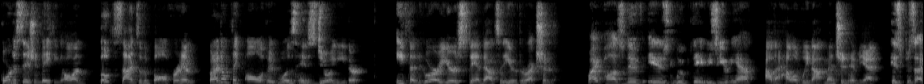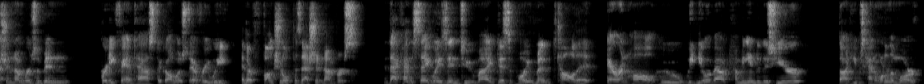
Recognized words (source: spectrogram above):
poor decision making on both sides of the ball for him, but I don't think all of it was his doing either. Ethan, who are your standouts in either direction? My positive is Luke Davies Uniacke. How the hell have we not mentioned him yet? His possession numbers have been pretty fantastic almost every week. And they're functional possession numbers. That kind of segues into my disappointment. Called it. Aaron Hall, who we knew about coming into this year, thought he was kind of one of the more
